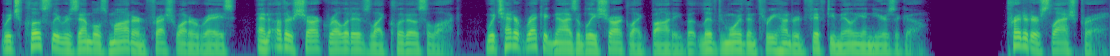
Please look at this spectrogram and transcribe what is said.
which closely resembles modern freshwater rays, and other shark relatives like Cladoselache, which had a recognizably shark like body but lived more than 350 million years ago. Predator slash prey.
